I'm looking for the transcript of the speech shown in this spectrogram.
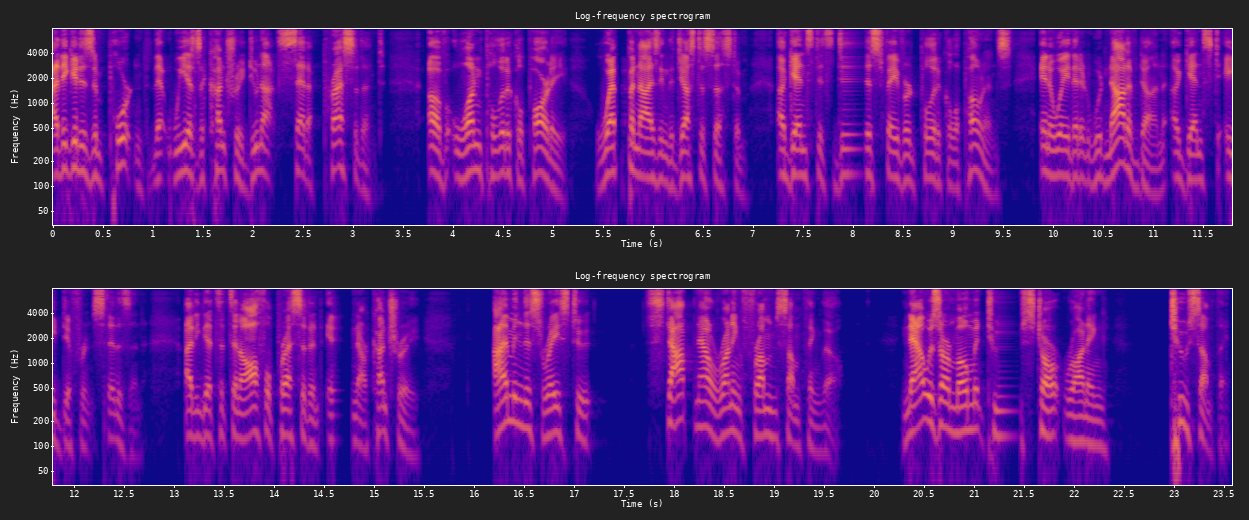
I think it is important that we as a country do not set a precedent of one political party weaponizing the justice system against its disfavored political opponents in a way that it would not have done against a different citizen. I think that's it's an awful precedent in our country. I'm in this race to stop now running from something, though. Now is our moment to start running to something,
